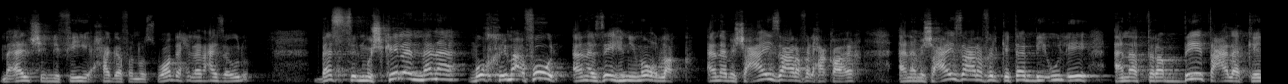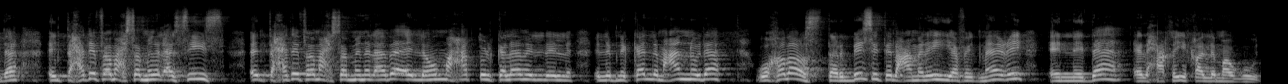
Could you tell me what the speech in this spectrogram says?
ما قالش إن في حاجة في النص. واضح اللي أنا عايز أقوله؟ بس المشكلة إن أنا مخي مقفول. أنا ذهني مغلق. أنا مش عايز أعرف الحقائق. أنا مش عايز أعرف الكتاب بيقول إيه. أنا اتربيت على كده. أنت هتفهم أحسن من القسيس. أنت هتفهم أحسن من الآباء اللي هم حطوا الكلام اللي, اللي بنتكلم عنه ده. وخلاص تربست العملية في دماغي إن ده الحقيقة اللي موجود.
